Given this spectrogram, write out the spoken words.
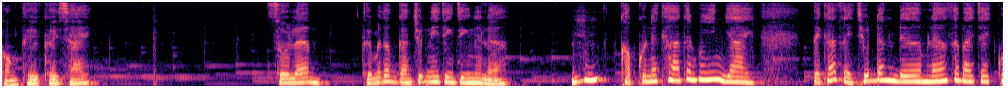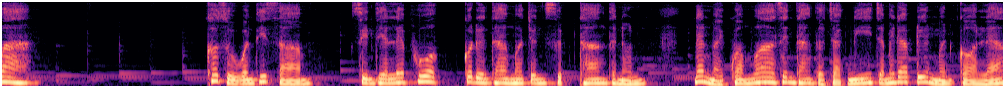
ของเธอเคยใช้ โซแลม เธอไม่ต้องการชุดนี้จริงๆนั่นเหรอขอบคุณนะคะท่านผู้ยิ่งใหญ่ แต่ข้าใส่ชุดดั้งเดิมแล้วสบายใจกว่า เข้าสู่วันที่สามสินเทียนและพวกก็เดินทางมาจนสุดทางถนน นั่นหมายความว่าเส้นทางต่อจากนี้จะไม่ได้รื่นเหมือนก่อนแล้ว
